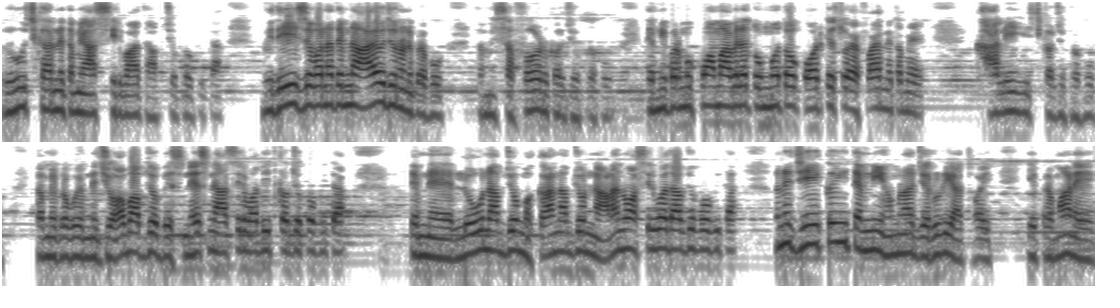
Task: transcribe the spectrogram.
રોજગારને તમે આશીર્વાદ આપજો પ્રભુ વિદેશ જવાના તેમના આયોજનોને પ્રભુ તમે સફળ કરજો પ્રભુ. તેમની પર મૂકવામાં આવેલા તુમ્મતો, કોર્ટ કેસો, એફઆઈઆરને તમે ખાલી જ કરજો પ્રભુ. તમે પ્રભુ એમને જોબ આપજો બિઝનેસને આશીર્વાદિત કરજો પ્રભુ તેમને લોન આપજો, મકાન આપજો, નાણાંનો આશીર્વાદ આપજો પ્રભુ અને જે કંઈ તેમની હમણાં જરૂરિયાત હોય એ પ્રમાણે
